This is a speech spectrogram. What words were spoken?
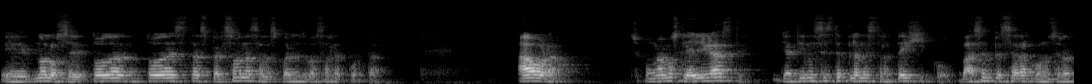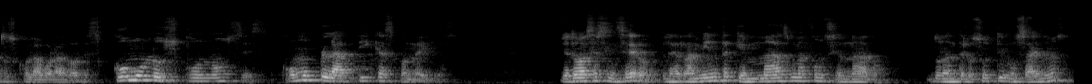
eh, no lo sé, todas, todas estas personas a las cuales vas a reportar. Ahora, supongamos que ya llegaste, ya tienes este plan estratégico, vas a empezar a conocer a tus colaboradores. ¿Cómo los conoces? ¿Cómo platicas con ellos? Yo te voy a ser sincero, la herramienta que más me ha funcionado durante los últimos años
